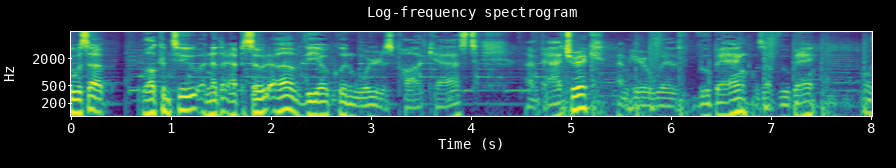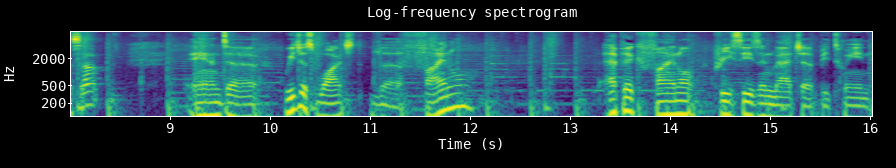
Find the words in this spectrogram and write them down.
what's up? Welcome to another episode of the Oakland Warriors podcast. I'm Patrick. I'm here with Vubang. What's up, Vubang? What's up? And uh, we just watched the final, epic final preseason matchup between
